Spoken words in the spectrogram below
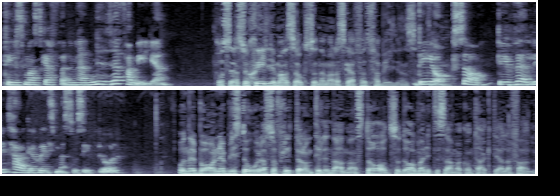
tills man skaffar den här nya familjen. Och sen så skiljer man sig också när man har skaffat familjen. det också. Det är väldigt höga skilsmässosiffror. Och när barnen blir stora så flyttar de till en annan stad så då har man inte samma kontakt i alla fall.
